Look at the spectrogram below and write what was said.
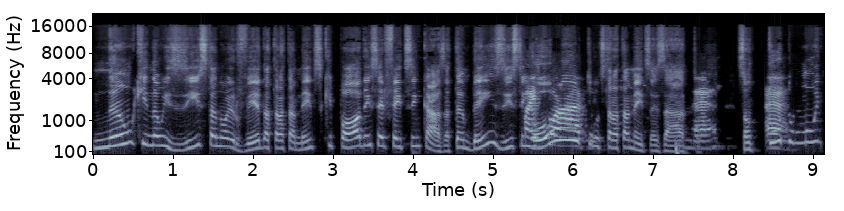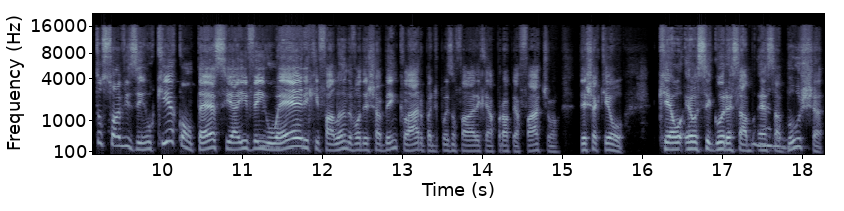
Não que não exista no Ayurveda tratamentos que podem ser feitos em casa. Também existem Mais outros suave. tratamentos, exato. É. São é. tudo muito suavezinho. O que acontece, e aí vem o uhum. Eric falando, eu vou deixar bem claro para depois não falarem que é a própria Fátima, deixa que eu que eu, eu seguro essa, essa uhum. bucha,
